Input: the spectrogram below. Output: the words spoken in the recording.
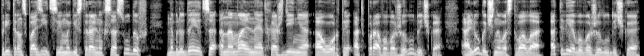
При транспозиции магистральных сосудов наблюдается аномальное отхождение аорты от правого желудочка, а легочного ствола от левого желудочка.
